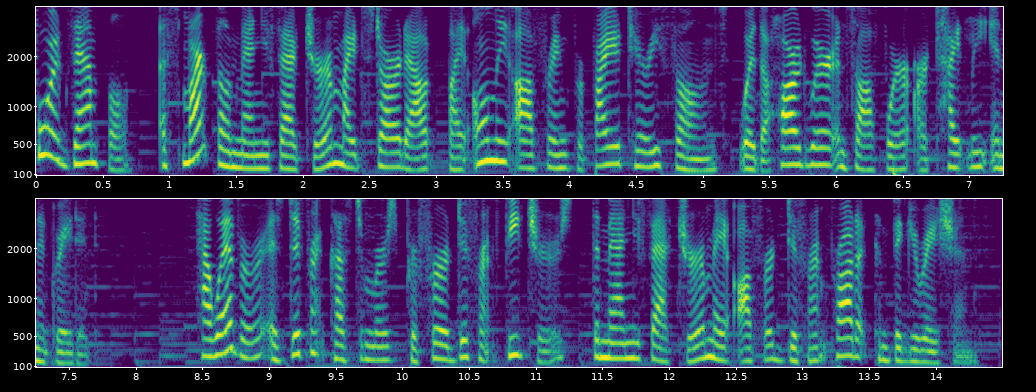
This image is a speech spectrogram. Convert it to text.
For example, a smartphone manufacturer might start out by only offering proprietary phones where the hardware and software are tightly integrated. However, as different customers prefer different features, the manufacturer may offer different product configurations.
